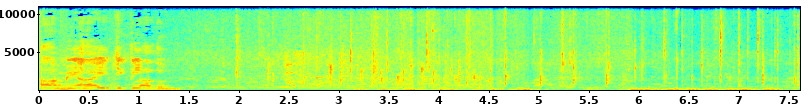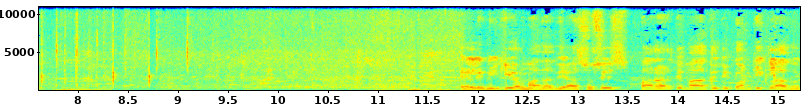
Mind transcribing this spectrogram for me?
Αμεάη Κυκλάδων. Ελληνική Ομάδα Διάσωσης Παράρτημα Δυτικών Κυκλάδων.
